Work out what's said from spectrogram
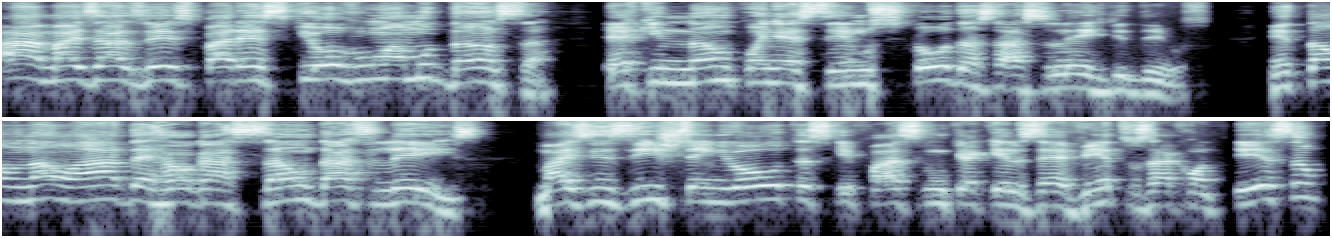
Ah, mas às vezes parece que houve uma mudança. É que não conhecemos todas as leis de Deus. Então não há derrogação das leis, mas existem outras que fazem com que aqueles eventos aconteçam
